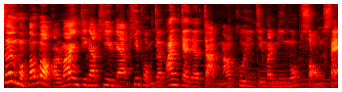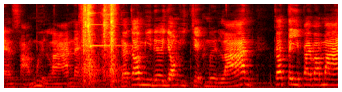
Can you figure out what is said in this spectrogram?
ซึ่งผมต้องบอกก่อนว่าจริงๆแล้วทีมเนี้ยที่ผมจะตั้งใจจะจัดเนาะคือจริงๆมันมีงบ 2 3 0 0 0 0 ล้านนะครับ แล้วก็มีเดยองอีก 70,000 ล้าน ก็ตีไปประมาณ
